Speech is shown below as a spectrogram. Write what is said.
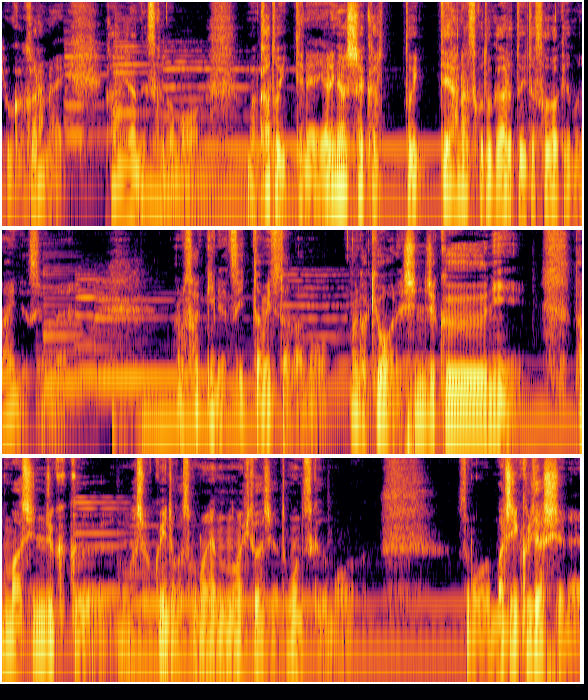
よくわからない感じなんですけども。まあ、かといってね、やり直したからといって話すことがあるというとそういうわけでもないんですよね。あの、さっきね、ツイッター見てたら、あの、なんか今日はね、新宿に、多分まあ新宿区の職員とかその辺の人たちだと思うんですけども、その街に繰り出してね、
